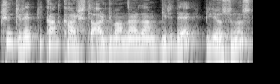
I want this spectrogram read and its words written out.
Çünkü replikant karşıtı argümanlardan biri de biliyorsunuz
